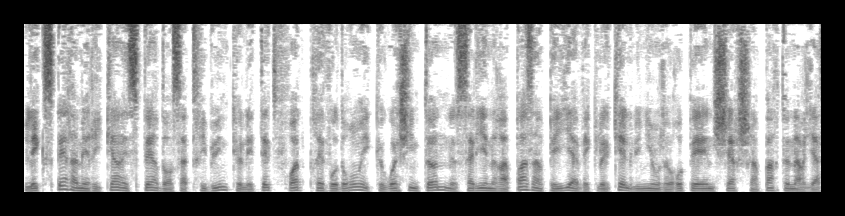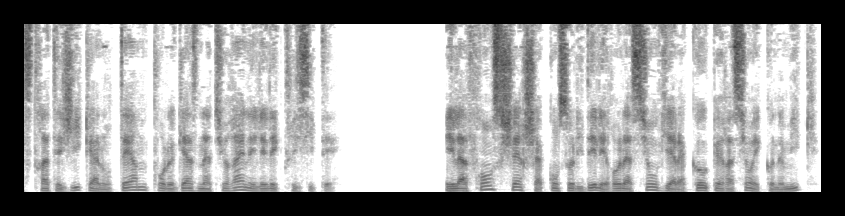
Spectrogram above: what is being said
L'expert américain espère dans sa tribune que les têtes froides prévaudront et que Washington ne s'aliénera pas un pays avec lequel l'Union européenne cherche un partenariat stratégique à long terme pour le gaz naturel et l'électricité. Et la France cherche à consolider les relations via la coopération économique,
